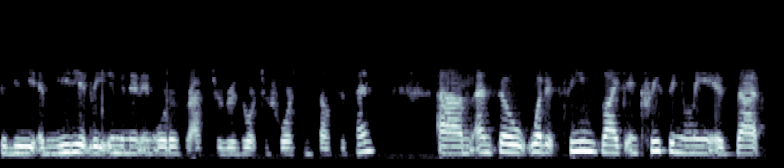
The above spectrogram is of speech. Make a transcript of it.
to be immediately imminent in order for us to resort to force and self-defense. Um, and so what it seems like increasingly is that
